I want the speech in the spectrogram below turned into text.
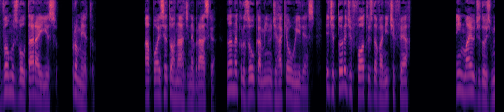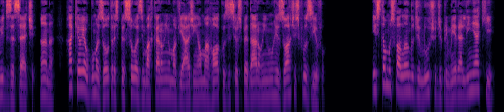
Vamos voltar a isso, prometo. Após retornar de Nebraska, Ana cruzou o caminho de Raquel Williams, editora de fotos da Vanity Fair. Em maio de 2017, Ana, Raquel e algumas outras pessoas embarcaram em uma viagem ao Marrocos e se hospedaram em um resort exclusivo. Estamos falando de luxo de primeira linha aqui.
